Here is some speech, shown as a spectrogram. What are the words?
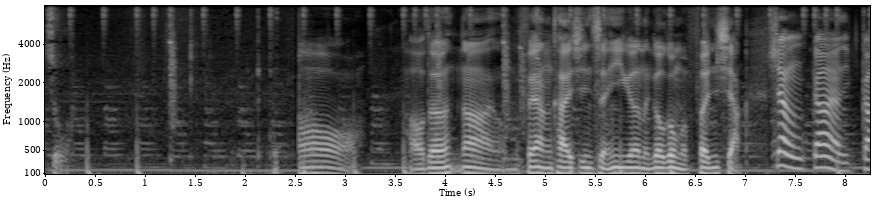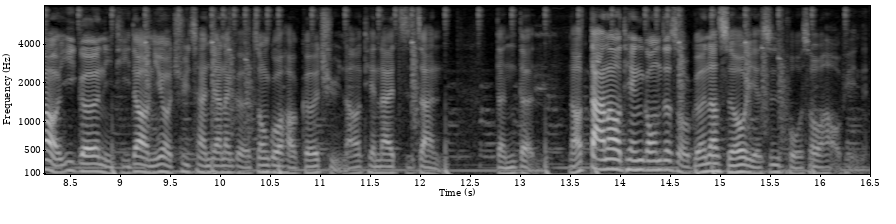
作。哦。好的，那我们非常开心，沈毅哥能够跟我们分享。像刚才刚好毅哥你提到你有去参加那个中国好歌曲，然后天籁之战等等，然后大闹天宫这首歌那时候也是颇受好评诶。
